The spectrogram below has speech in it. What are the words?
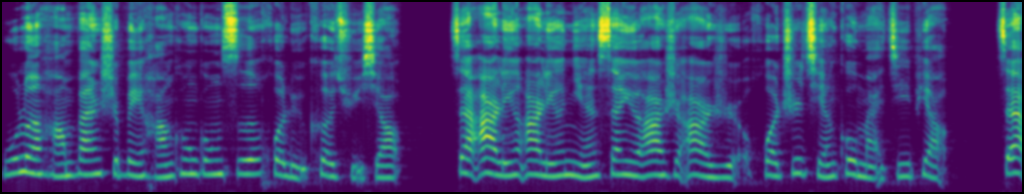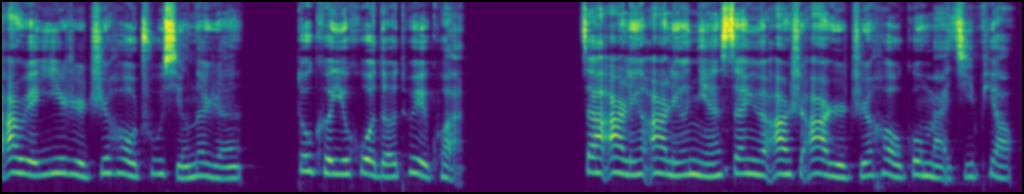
无论航班是被航空公司或旅客取消，在二零二零年三月二十二日或之前购买机票，在二月一日之后出行的人都可以获得退款。在二零二零年三月二十二日之后购买机票，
